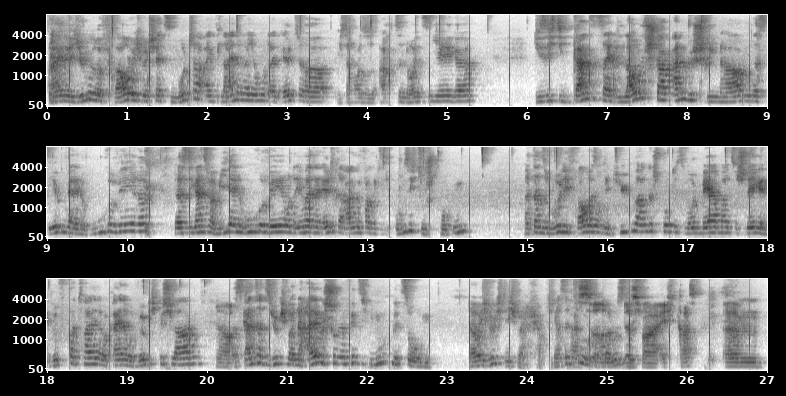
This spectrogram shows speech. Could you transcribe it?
Eine jüngere Frau, ich würde schätzen Mutter, ein kleinerer Junge und ein älterer, ich sag mal so 18-, 19-Jähriger, die sich die ganze Zeit lautstark angeschrien haben, dass irgendwer eine Hure wäre, dass die ganze Familie eine Hure wäre und irgendwann hat der Ältere angefangen, sich um sich zu spucken. Hat dann sowohl die Frau als auch den Typen angespuckt, es wurden mehrmals so Schläge in die Luft verteilt, aber keiner wurde wirklich geschlagen. Ja, Das Ganze hat sich wirklich über eine halbe Stunde, 40 Minuten gezogen. Habe ich wirklich, ich, ich habe die ganze Das, zugehört, war ähm, das war echt krass. Ähm,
